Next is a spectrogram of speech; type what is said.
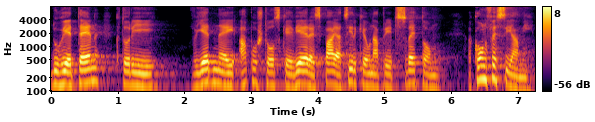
Duch je ten, ktorý v jednej apoštolskej viere spája církev naprieč svetom a konfesiami.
